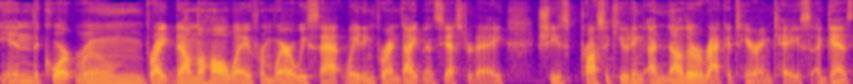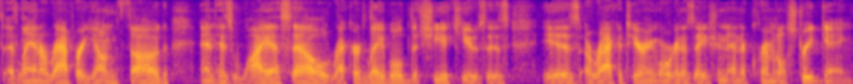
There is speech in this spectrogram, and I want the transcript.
in the courtroom right down the hallway from where we sat waiting for indictments yesterday. She's prosecuting another racketeering case against Atlanta rapper Young Thug and his YSL record label that she accuses is a racketeering organization and a criminal street gang.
